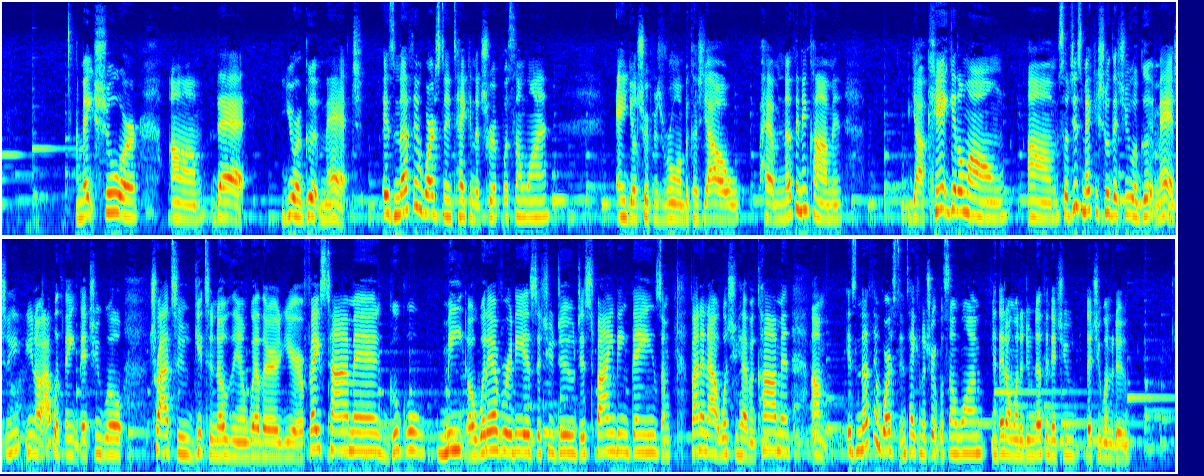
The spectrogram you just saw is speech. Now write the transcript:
make sure um, that you're a good match. It's nothing worse than taking a trip with someone and your trip is ruined because y'all have nothing in common. Y'all can't get along. Um, so just making sure that you a good match. You, you know, I would think that you will try to get to know them, whether you're FaceTiming, Google Meet, or whatever it is that you do, just finding things and finding out what you have in common. Um, it's nothing worse than taking a trip with someone and they don't want to do nothing that you that you want to do.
